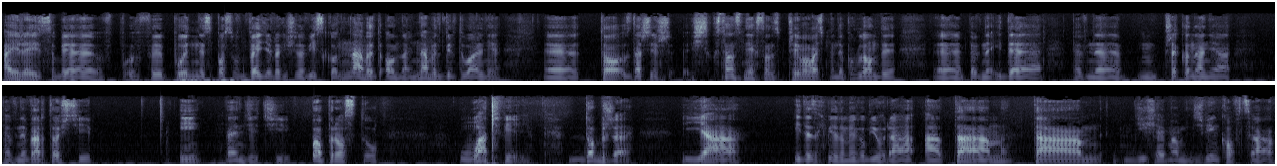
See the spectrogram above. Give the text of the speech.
A jeżeli sobie w, w płynny sposób wejdziesz w jakieś środowisko, nawet online, nawet wirtualnie, to zaczniesz chcąc nie chcąc przejmować pewne poglądy, e, pewne idee, pewne mm, przekonania, pewne wartości i będzie ci po prostu łatwiej. Dobrze, ja idę za chwilę do mojego biura, a tam Tam dzisiaj mam dźwiękowca,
